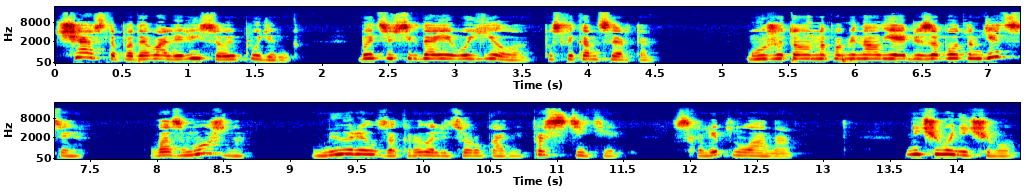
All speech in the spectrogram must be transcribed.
Часто подавали рисовый пудинг. Бетси всегда его ела после концерта. Может, он напоминал ей о беззаботном детстве? Возможно. Мюрил закрыла лицо руками. «Простите!» — всхлипнула она. «Ничего, ничего.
